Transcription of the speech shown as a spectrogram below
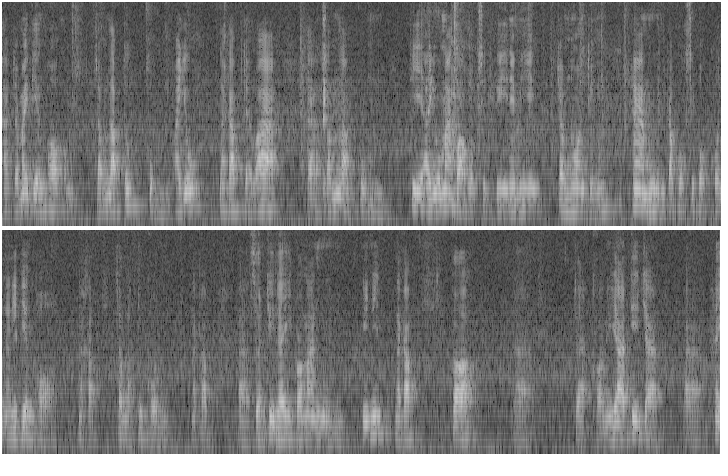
อาจจะไม่เพียงพอของสำหรับทุกกลุ่มอายุนะครับ แต่ว่าเอ่สำหรับกลุ่มที่อายุมากกว่า 60 ปีเนี่ยมีจำนวนถึง 50,000 กับ 66 คน อันนี้เพียงพอนะครับสำหรับทุกคนนะครับส่วนที่เหลืออีกประมาณหมื่นนิดๆนะครับ ก็จะขออนุญาตที่จะให้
